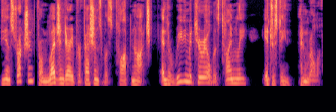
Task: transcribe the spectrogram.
The instruction from legendary professions was top notch, and the reading material was timely, interesting, and relevant.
